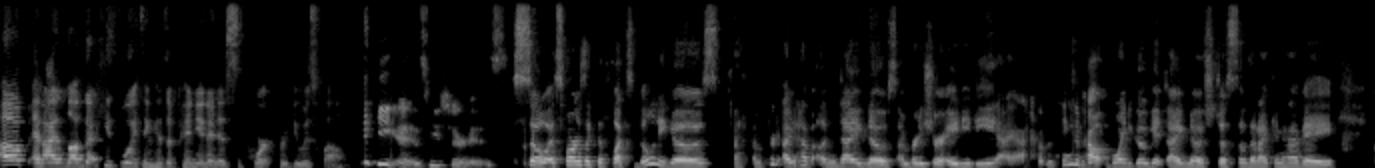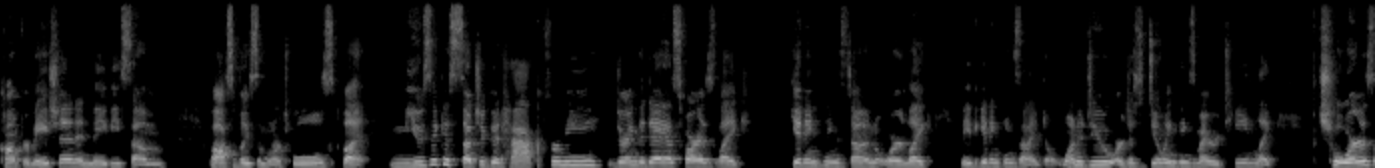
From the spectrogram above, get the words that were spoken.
up. And I love that he's voicing his opinion and his support for you as well. He is. He sure is. So as far as like the flexibility goes, I, am pretty, I have undiagnosed, I'm pretty sure ADD. I, I'm thinking about going to go get diagnosed just so that I can have a confirmation and maybe some, possibly some more tools. But music is such a good hack for me during the day as far as like getting things done or like maybe getting things that I don't want to do or just doing things in my routine like chores.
